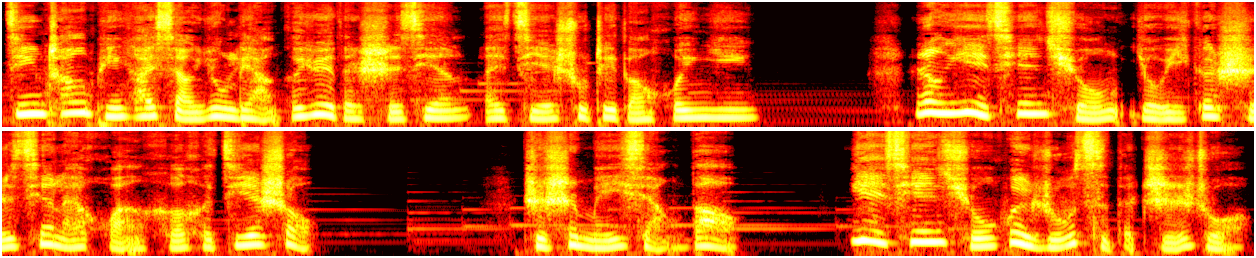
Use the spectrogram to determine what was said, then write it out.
金昌平还想用两个月的时间来结束这段婚姻，让叶千琼有一个时间来缓和和接受，只是没想到。叶千琼会如此的执着，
